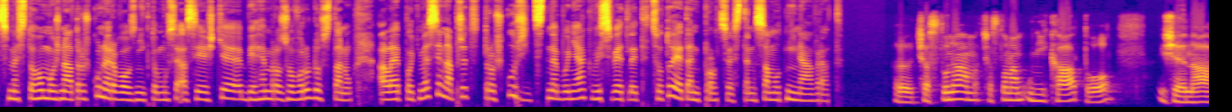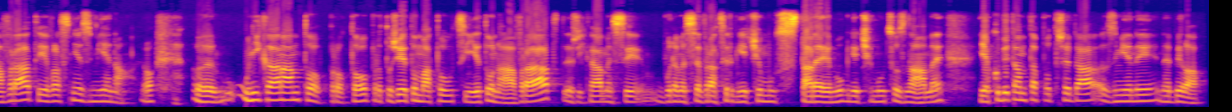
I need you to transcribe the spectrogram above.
Jsme z toho možná trošku nervózní, k tomu se asi ještě během rozhovoru dostanu, ale pojďme si napřed trošku říct nebo nějak vysvětlit, co to je ten proces, ten samotný návrat. Často nám, často nám uniká to, že návrat je vlastně změna. Jo. E, uniká nám to proto, protože je to matoucí, je to návrat, říkáme si, budeme se vracet k něčemu starému, k něčemu, co známe, jako by tam ta potřeba změny nebyla.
